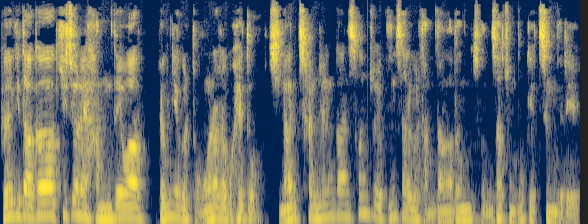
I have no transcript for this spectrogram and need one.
거기다가 기존의 함대와 병력을 동원하려고 해도 지난 천년간 선조의 군사력을 담당하던 전사 종복 계층들이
